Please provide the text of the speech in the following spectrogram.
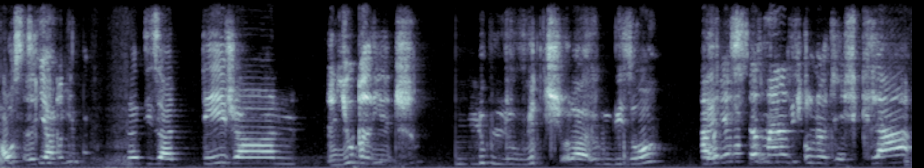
Austria, ne, dieser Dejan Ljubelic. Ljubelic oder irgendwie so. Aber das ist aus meiner Sicht unnötig. Klar,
